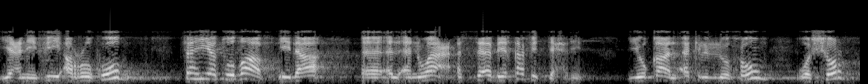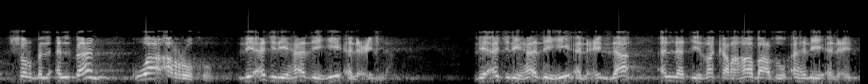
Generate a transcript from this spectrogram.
يعني في الركوب فهي تضاف إلى آه، الأنواع السابقة في التحريم. يقال أكل اللحوم والشرب شرب الألبان والركوب لأجل هذه العلة. لأجل هذه العلة التي ذكرها بعض أهل العلم.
